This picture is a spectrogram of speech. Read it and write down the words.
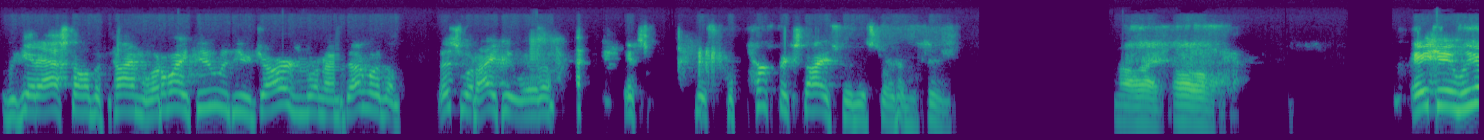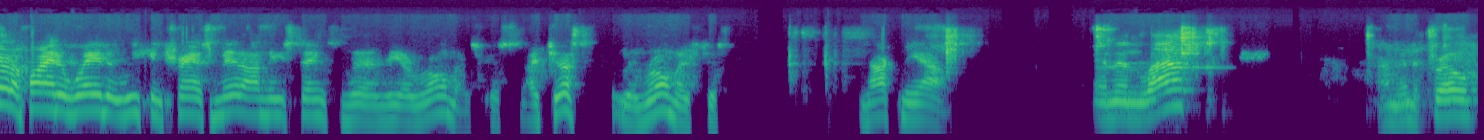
we get asked all the time, "What do I do with your jars when I'm done with them?" This is what I do with them. It's it's the perfect size for this sort of thing. All right. Oh, AJ, we got to find a way that we can transmit on these things the, the aromas because I just, the aromas just knocked me out. And then last, I'm going to throw,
